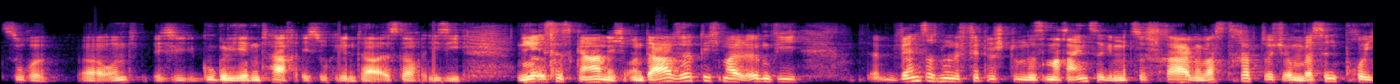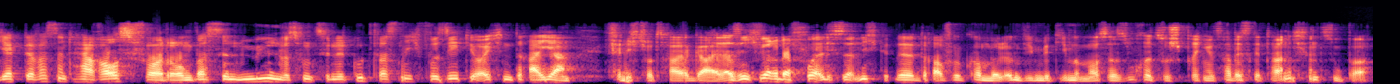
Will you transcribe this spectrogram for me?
Suche. Ja, und ich google jeden Tag, ich suche jeden Tag, ist doch easy. Nee, ist es gar nicht. Und da wirklich mal irgendwie wenn es auch nur eine Viertelstunde ist, mal reinzugehen, mal zu fragen, was treibt euch um, was sind Projekte, was sind Herausforderungen, was sind Mühen, was funktioniert gut, was nicht, wo seht ihr euch in drei Jahren, finde ich total geil. Also ich wäre davor ehrlich gesagt nicht äh, drauf gekommen, mal irgendwie mit jemandem aus der Suche zu sprechen. Jetzt habe ich es getan, ich finde es super.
